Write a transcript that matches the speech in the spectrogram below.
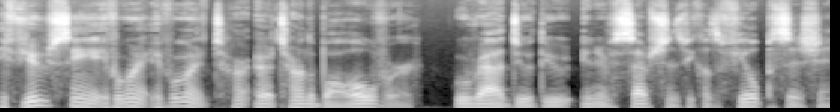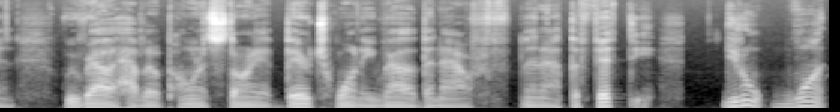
If you're saying if we're going to, if we're going to turn, uh, turn the ball over, we'd rather do it through interceptions because of field position. We'd rather have an opponent starting at their 20 rather than our than at the 50. You don't want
